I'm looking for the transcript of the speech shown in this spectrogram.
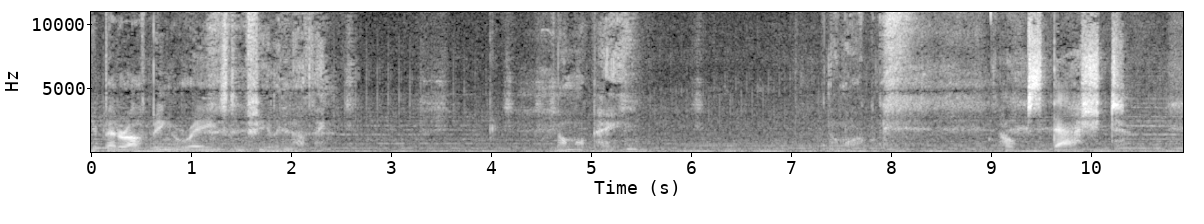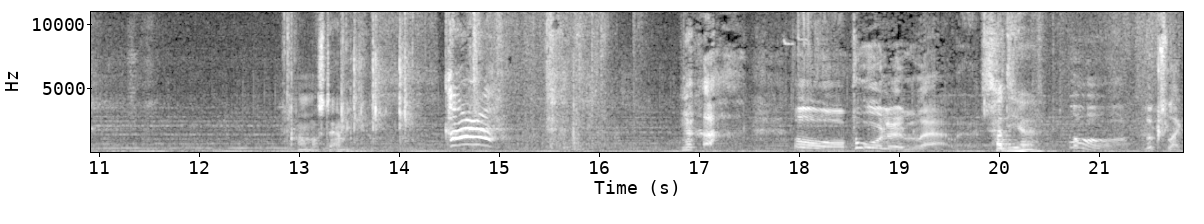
you're better off being erased and feeling nothing. No more pain. No more hopes dashed. I almost envy you. oh, poor little Alice. Hadi ya. Oh, looks like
